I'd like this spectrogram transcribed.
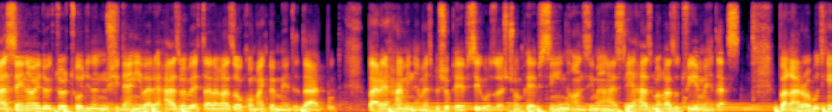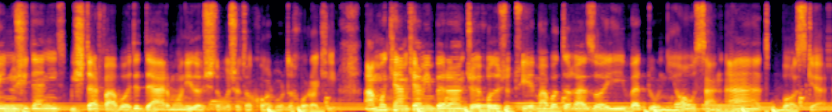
قصد این آقای دکتر تولید نوشیدنی برای هضم بهتر غذا و کمک به معده درد بود. برای همین هم اسمشو پپسی گذاشت چون پپسین آنزیم اصلی هضم غذا توی معده است و قرار بود که این نوشیدنی بیشتر فواید درمانی داشته باشه تا کاربرد خوراکی. اما کم کم این برند جای خودش رو توی مواد غذایی و دنیا و صنعت باز کرد.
